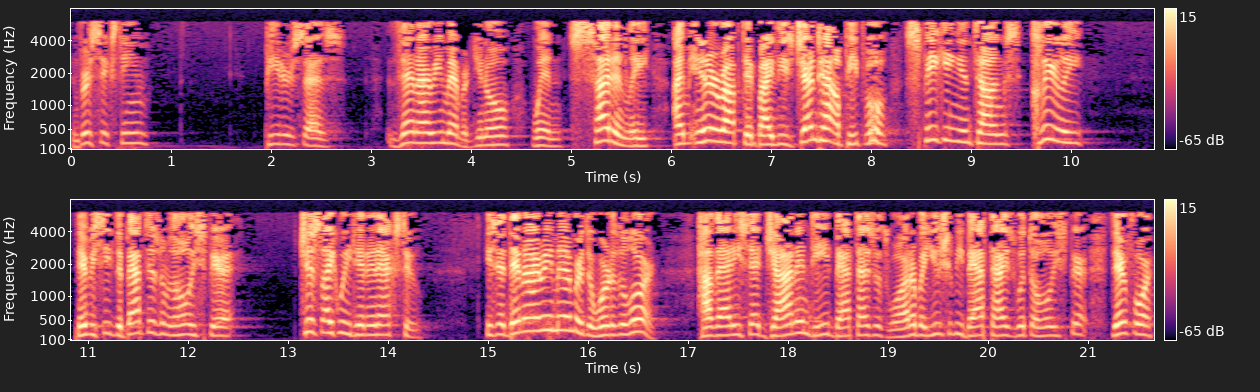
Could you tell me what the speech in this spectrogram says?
In verse 16, Peter says, then I remembered, you know, when suddenly I'm interrupted by these Gentile people speaking in tongues. Clearly, they received the baptism of the Holy Spirit, just like we did in Acts 2. He said, then I remembered the word of the Lord. How that he said, John indeed baptized with water, but you should be baptized with the Holy Spirit. Therefore,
